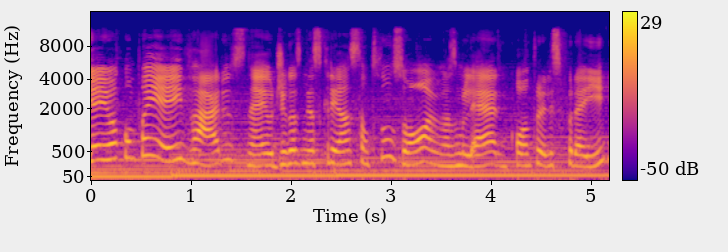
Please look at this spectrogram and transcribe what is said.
E aí eu acompanhei vários, né? Eu digo as minhas crianças são todos uns homens, umas mulheres, encontro eles por aí.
